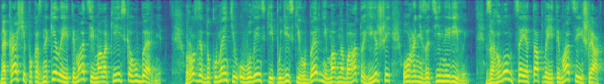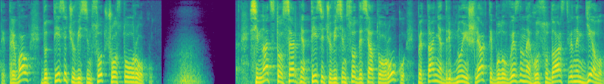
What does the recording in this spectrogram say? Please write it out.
Найкращі показники легітимації мала Київська губернія. Розгляд документів у Волинській і Подільській губернії мав набагато гірший організаційний рівень. Загалом цей етап легітимації шляхти тривав до 1806 року. 17 серпня 1810 року питання дрібної шляхти було визнане государственним ділом,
